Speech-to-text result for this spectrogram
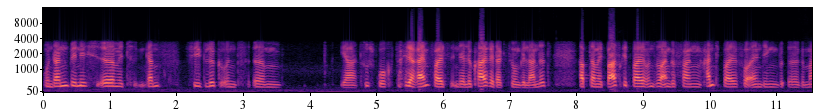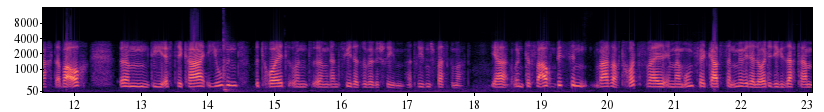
Und dann bin ich äh, mit ganz viel Glück und ähm, ja, Zuspruch bei der Rheinpfalz in der Lokalredaktion gelandet, habe damit Basketball und so angefangen, Handball vor allen Dingen äh, gemacht, aber auch ähm, die FCK-Jugend betreut und ähm, ganz viel darüber geschrieben. Hat riesen Spaß gemacht. Ja, und das war auch ein bisschen, war es auch trotz, weil in meinem Umfeld gab es dann immer wieder Leute, die gesagt haben,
